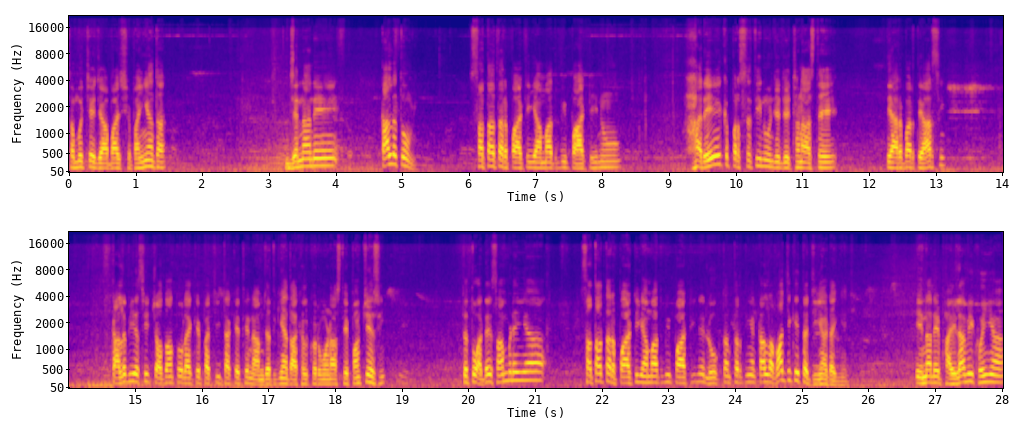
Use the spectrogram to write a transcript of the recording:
ਸਮੁੱਚੇ ਜਾਬਾਜ਼ ਸਿਪਾਹੀਆਂ ਦਾ, ਜਿਨ੍ਹਾਂ ਨੇ ਕੱਲ ਤੋਂ ਵੀ ਸੱਤਾਧਰ ਪਾਰਟੀ, ਆਮ ਆਦਮੀ ਪਾਰਟੀ ਨੂੰ ਹਰੇਕ ਪ੍ਰਸਥਿਤੀ ਨੂੰ ਨਜਿੱਠਣ ਵਾਸਤੇ ਤਿਆਰ ਬਰ ਤਿਆਰ ਸੀ। ਕੱਲ ਵੀ ਅਸੀਂ 14 ਤੋਂ ਲੈ ਕੇ 25 ਤੱਕ ਇੱਥੇ ਨਾਮਜ਼ਦਗੀਆਂ ਦਾਖਲ ਕਰਵਾਉਣ ਵਾਸਤੇ ਪਹੁੰਚੇ ਸੀ। ਤੇ ਤੁਹਾਡੇ ਸਾਹਮਣੇ ਆ ਸੱਤਾਧਰ ਪਾਰਟੀ, ਆਮ ਆਦਮੀ ਪਾਰਟੀ ਨੇ ਲੋਕਤੰਤਰ ਦੀਆਂ ਕੱਲ ਰੱਜ ਕੇ ਧੱਜੀਆਂ ਡਾਈਆਂ ਜੀ। ਇਹਨਾਂ ਨੇ ਫਾਈਲਾਂ ਵੀ ਖੋਈਆਂ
